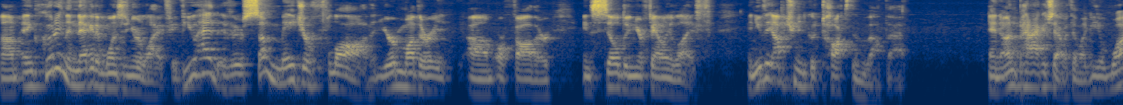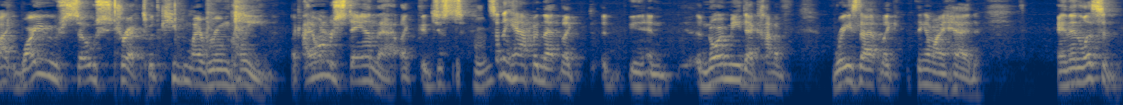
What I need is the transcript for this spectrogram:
um, including the negative ones in your life. If you had if there's some major flaw that your mother um, or father instilled in your family life, and you have the opportunity to go talk to them about that, and unpackage that with them. Like, you know, why why are you so strict with keeping my room clean? Like, I don't understand that. Like, it just mm-hmm. something happened that like and annoyed me that kind of raised that like thing in my head. And then listen,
